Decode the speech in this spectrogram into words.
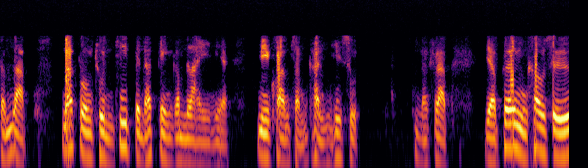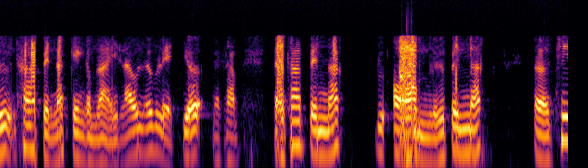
สำหรับนักลงทุนที่เป็นนักเก็งกำไรเนี่ย มีความสำคัญที่สุดนะครับ อย่าเพิ่งเข้าซื้อถ้าเป็นนักเก็งกำไรแล้วเลเวลเลตเยอะนะครับ แต่ถ้าเป็นนักออมหรือเป็นนักเอ่อที่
